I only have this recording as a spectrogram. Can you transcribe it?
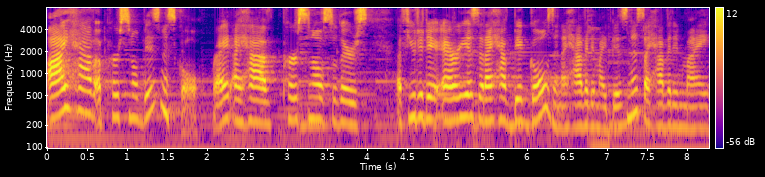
I have a personal business goal, right? I have personal, so there's a few areas that I have big goals in. I have it in my business, I have it in my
